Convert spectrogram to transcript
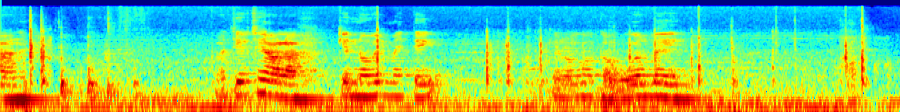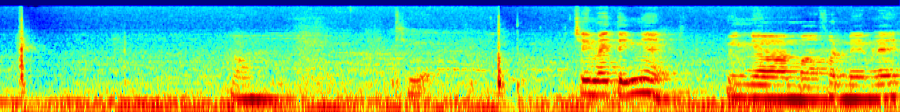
Vào này. Và tiếp theo là kết nối với máy tính kết nối qua cổng USB Rồi. trên máy tính này mình uh, mở phần mềm lên.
